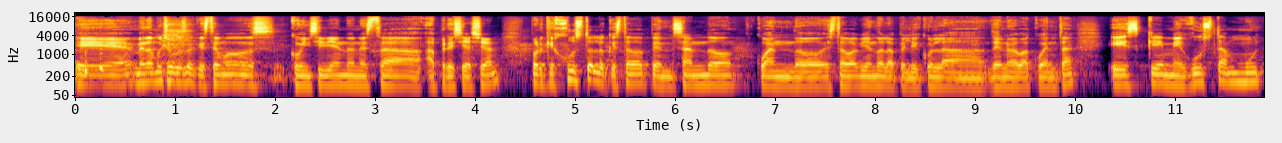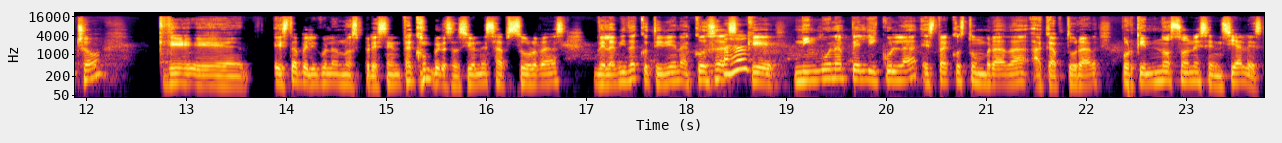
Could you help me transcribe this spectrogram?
Eh, me da mucho gusto que estemos coincidiendo en esta apreciación, porque justo lo que estaba pensando cuando estaba viendo la película de nueva cuenta es que me gusta mucho que esta película nos presenta conversaciones absurdas de la vida cotidiana, cosas que ninguna película está acostumbrada a capturar porque no son esenciales.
